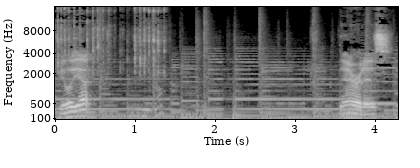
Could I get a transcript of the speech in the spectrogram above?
Feel it yet? There it is.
